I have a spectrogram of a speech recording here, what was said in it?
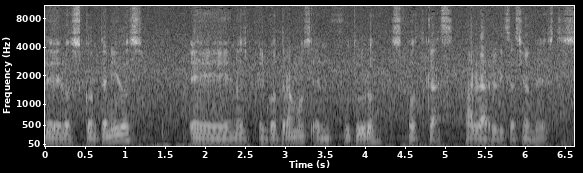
de los contenidos eh, nos encontramos en futuros podcasts para la realización de estos.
